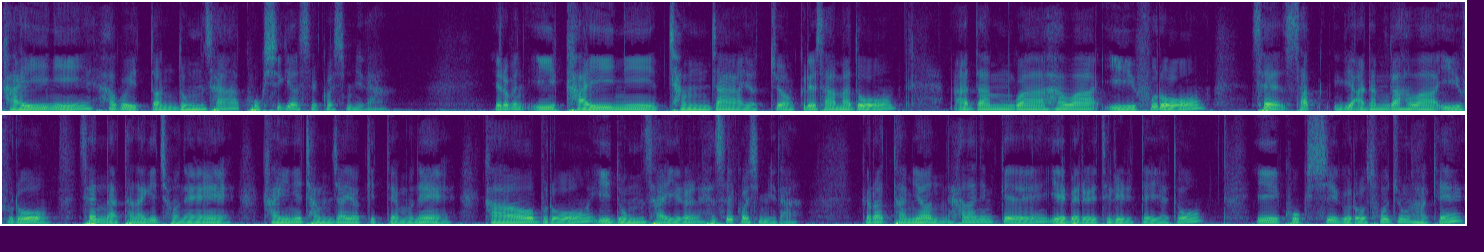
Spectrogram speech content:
가인이 하고 있던 농사 곡식이었을 것입니다. 여러분 이 가인이 장자였죠. 그래서 아마도 아담과 하와 이후로 새싹 아담과 하와 이후로 셋 나타나기 전에 가인이 장자였기 때문에 가업으로 이 농사 일을 했을 것입니다. 그렇다면 하나님께 예배를 드릴 때에도 이 곡식으로 소중하게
